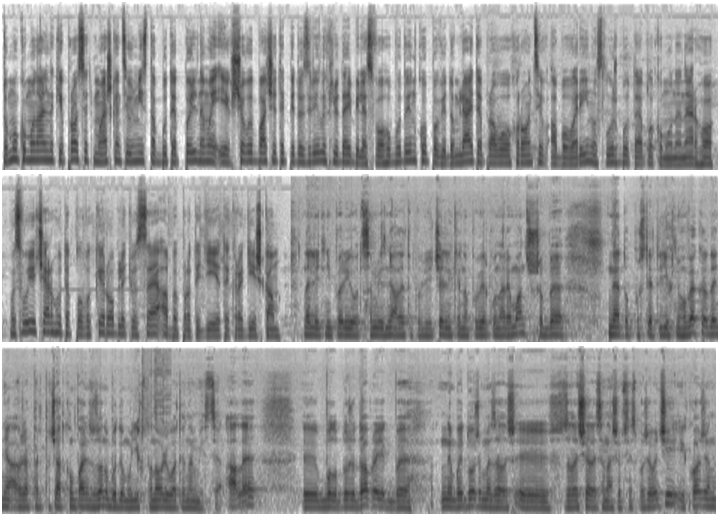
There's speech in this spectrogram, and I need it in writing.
Тому комунальники просять мешканців міста бути пильними. І якщо ви бачите підозрілих людей біля свого будинку, повідомляйте правоохоронців або аварійну службу теплокомуненерго. У свою чергу тепловики роблять усе, аби протидіяти крадіжкам. на літній період самі зняли теплолічильники на повірку на ремонт, щоб не допустити їхнього викрадення, а вже перед початком опалювального сезону будемо їх встановлювати на місці. Але було б дуже добре, якби небайдужими е, залишилися наші всі споживачі, і кожен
